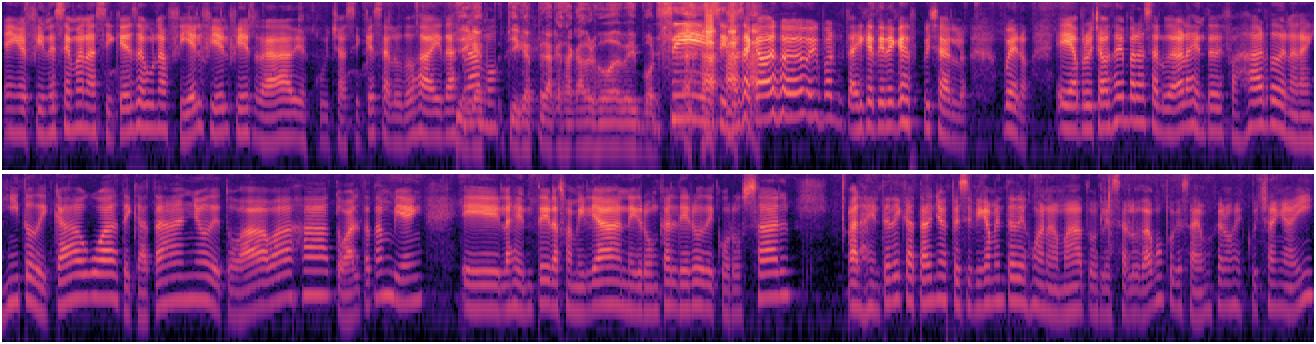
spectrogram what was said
en el fin de semana, así que esa es una fiel, fiel, fiel radio, escucha. Así que saludos a Aida Ramos. tiene que esperar que se acabe el juego de béisbol. Sí, si no se acaba el juego de béisbol, ahí que tiene que escucharlo. Bueno, eh, aprovechamos también para saludar a la gente de Fajardo, de Naranjito, de Caguas, de Cataño, de Toa Baja, Toa Alta también, eh, la gente de la familia Negrón Caldero de Corozal a la gente de Cataño, específicamente de Juana Matos, les saludamos porque sabemos que nos escuchan ahí,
